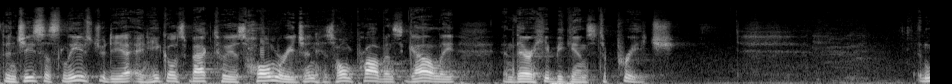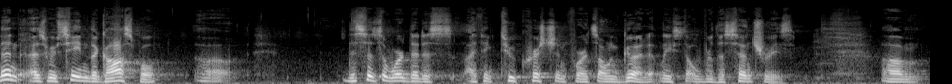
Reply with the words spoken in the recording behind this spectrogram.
then Jesus leaves Judea and he goes back to his home region, his home province, Galilee, and there he begins to preach. And then, as we've seen, the gospel, uh, this is a word that is, I think, too Christian for its own good, at least over the centuries. Um,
